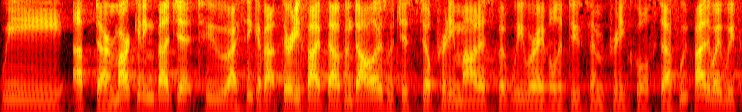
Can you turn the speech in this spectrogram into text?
We upped our marketing budget to, I think, about $35,000, which is still pretty modest, but we were able to do some pretty cool stuff. We, by the way, we've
